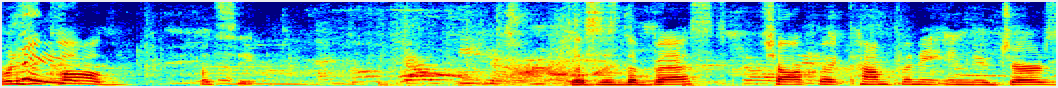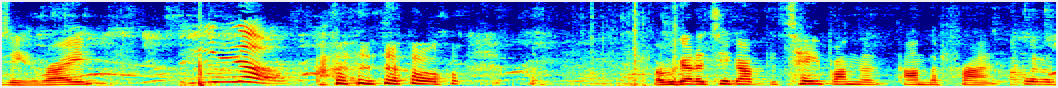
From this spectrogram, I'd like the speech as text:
What is it called? Let's see. This is the best chocolate company in New Jersey, right? No. no. Oh, we gotta take off the tape on the on the front. With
